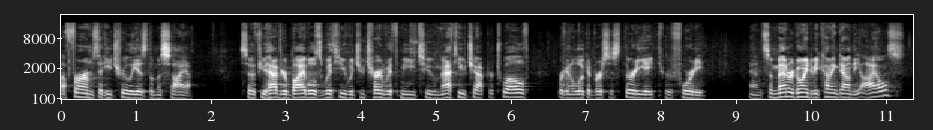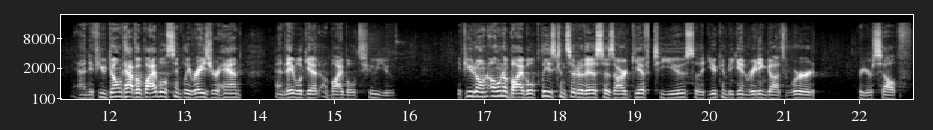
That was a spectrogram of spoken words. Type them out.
affirms that he truly is the Messiah. So, if you have your Bibles with you, would you turn with me to Matthew chapter 12? We're going to look at verses 38 through 40. And some men are going to be coming down the aisles. And if you don't have a Bible, simply raise your hand and they will get a Bible to you. If you don't own a Bible, please consider this as our gift to you so that you can begin reading God's Word for yourself.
